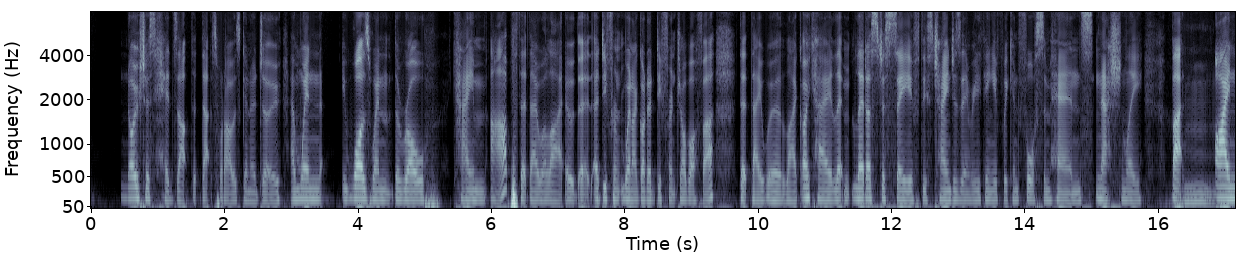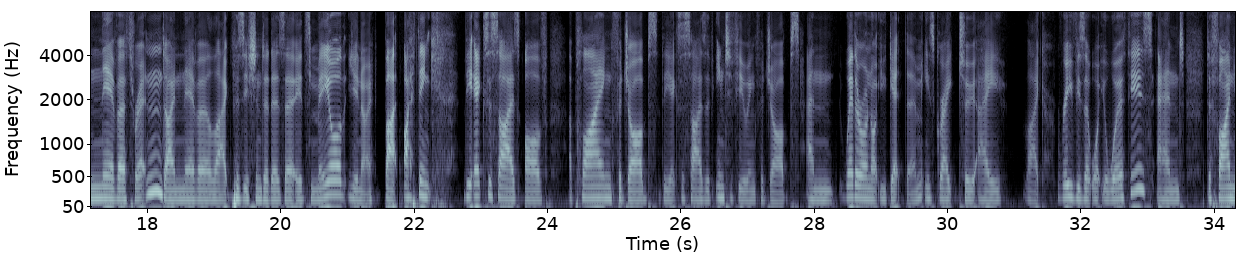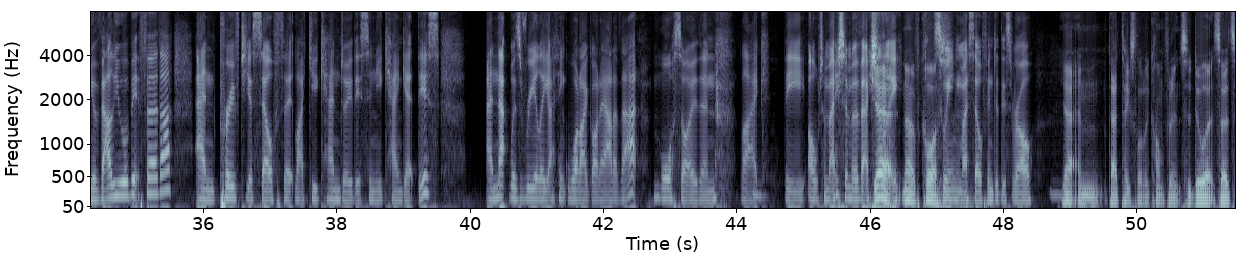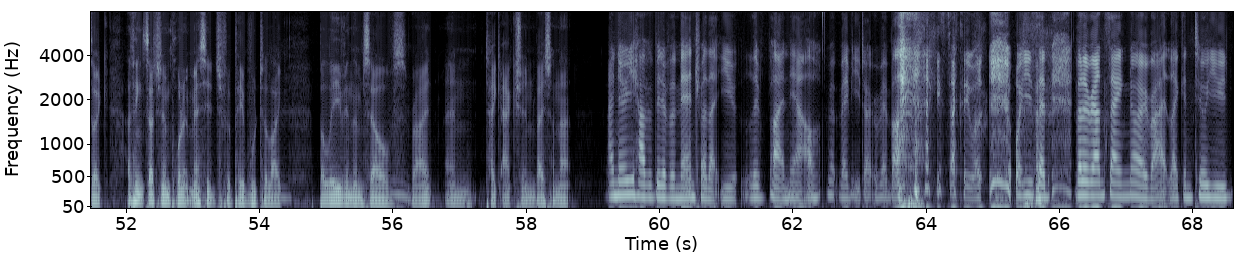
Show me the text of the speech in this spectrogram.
notice heads up that that's what I was going to do. And when it was when the role came up that they were like uh, a a different when I got a different job offer that they were like okay let let us just see if this changes everything if we can force some hands nationally. But Mm. I never threatened. I never like positioned it as a it's me or you know. But I think the exercise of applying for jobs the exercise of interviewing for jobs and whether or not you get them is great to a like revisit what your worth is and define your value a bit further and prove to yourself that like you can do this and you can get this and that was really i think what i got out of that more so than like the ultimatum of actually yeah, actually no, of course. swinging myself into this role Yeah, and that takes a lot of confidence to do it. So it's like I think such an important message for people to like Mm. believe in themselves, Mm. right? And take action based on that. I know you have a bit of a mantra that you live by now, but maybe you don't remember exactly what what you said. but around saying no, right? Like until you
